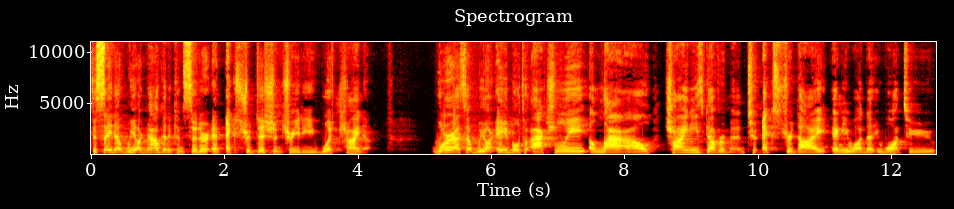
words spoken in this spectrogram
to say that we are now going to consider an extradition treaty with China. Whereas that we are able to actually allow Chinese government to extradite anyone that you want to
